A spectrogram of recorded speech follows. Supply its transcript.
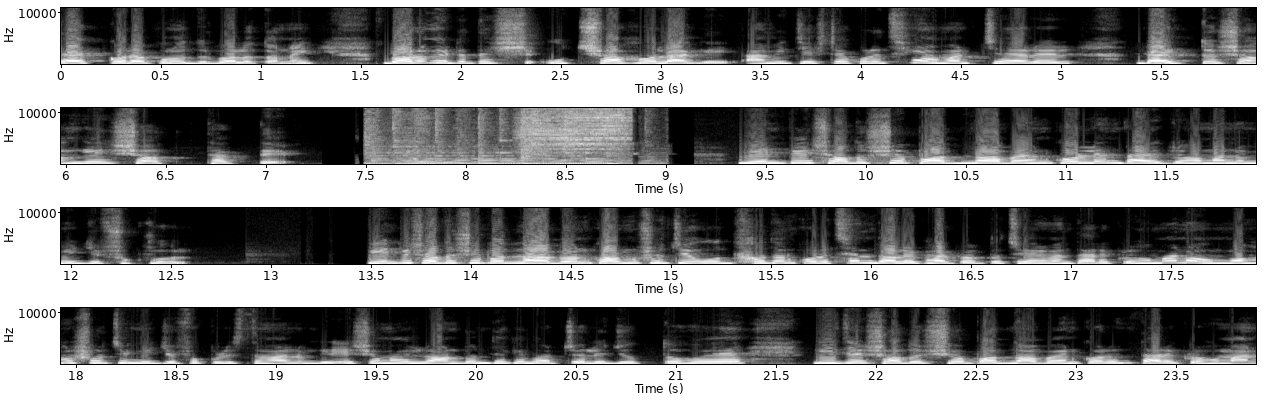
ত্যাগ করা কোনো দুর্বলতা নয় বরং এটাতে উৎসাহ লাগে। আমি চেষ্টা করেছি আমার চেয়ারের দায়িত্বের সঙ্গে সৎ থাকতে। বিএনপির সদস্য পদ নবায়ন করলেন তারেক রহমান ও মির্জা ফখরুল। বিএনপি সদস্য পদ নবায়ন কর্মসূচি উদ্বোধন করেছেন দলের ভারপ্রাপ্ত চেয়ারম্যান তারেক রহমান ও মহাসচিব মির্জা ফখরুল ইসলাম আলমগীর। এ সময় লন্ডন থেকে ভার্চুয়ালি যুক্ত হয়ে নিজের সদস্য পদ নবায়ন করেন তারেক রহমান।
